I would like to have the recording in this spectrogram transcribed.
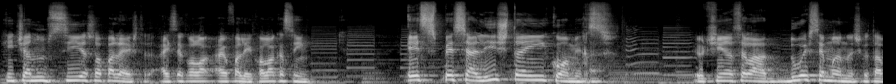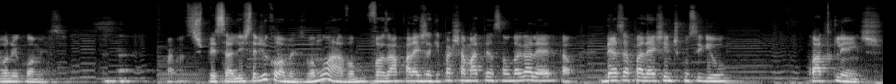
que a gente anuncie a sua palestra? Aí você coloca, aí eu falei, coloca assim: especialista em e-commerce. Eu tinha, sei lá, duas semanas que eu tava no e-commerce. Especialista de e-commerce. Vamos lá, vamos fazer uma palestra aqui para chamar a atenção da galera e tal. Dessa palestra a gente conseguiu quatro clientes.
